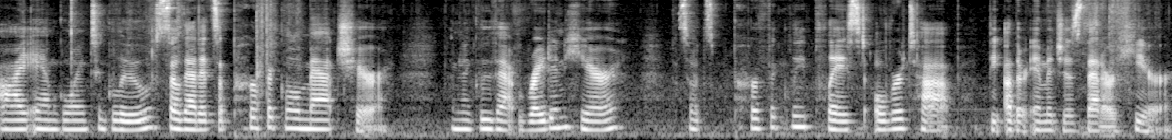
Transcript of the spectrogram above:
I am going to glue so that it's a perfect little match here. I'm going to glue that right in here so it's perfectly placed over top the other images that are here.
